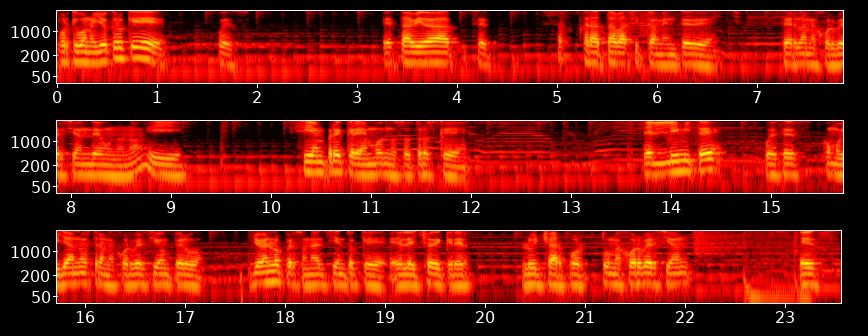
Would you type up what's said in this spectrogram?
porque bueno, yo creo que pues esta vida se trata básicamente de ser la mejor versión de uno, ¿no? Y siempre creemos nosotros que el límite pues es como ya nuestra mejor versión, pero yo en lo personal siento que el hecho de querer luchar por tu mejor versión es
